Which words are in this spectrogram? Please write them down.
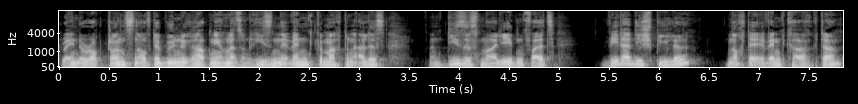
Dwayne The Rock Johnson auf der Bühne gehabt und die haben da so ein riesen Event gemacht und alles. Und dieses Mal jedenfalls weder die Spiele noch der Event-Charakter,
